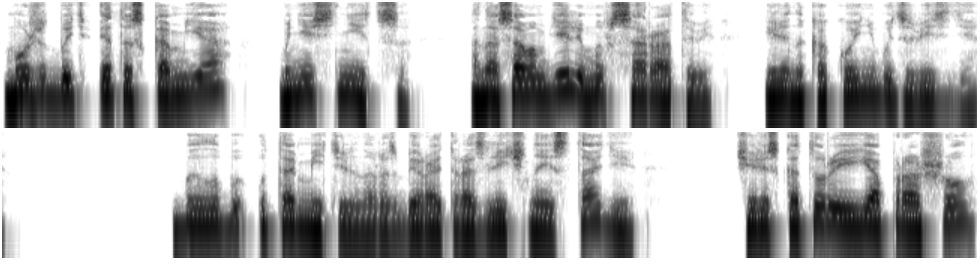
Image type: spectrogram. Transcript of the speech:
Может быть, эта скамья мне снится, а на самом деле мы в Саратове или на какой-нибудь звезде. Было бы утомительно разбирать различные стадии, через которые я прошел,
